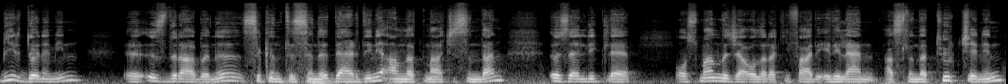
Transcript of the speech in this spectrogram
bir dönemin e, ızdırabını, sıkıntısını, derdini anlatma açısından özellikle Osmanlıca olarak ifade edilen aslında Türkçenin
